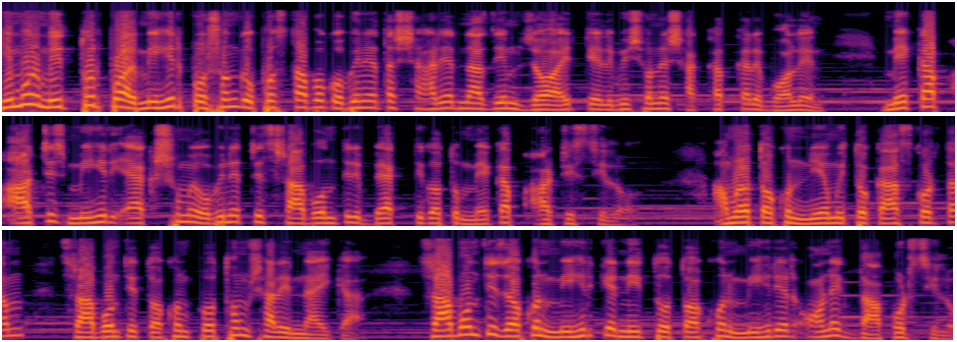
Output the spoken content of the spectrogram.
হিমুর মৃত্যুর পর মিহির প্রসঙ্গে উপস্থাপক অভিনেতা শাহরিয়ার নাজিম জয় টেলিভিশনে সাক্ষাৎকারে বলেন, মেকআপ আর্টিস্ট মিহির একসময় অভিনেত্রী শ্রাবন্তীর ব্যক্তিগত মেকআপ আর্টিস্ট ছিল। আমরা তখন নিয়মিত কাজ করতাম, শ্রাবন্তী তখন প্রথম সারির নায়িকা। শ্রাবন্তী যখন মিহিরকে নিত, তখন মিহিরের অনেক দাপট ছিল।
